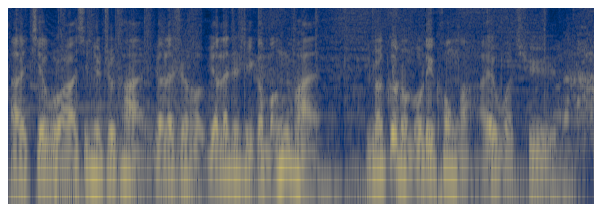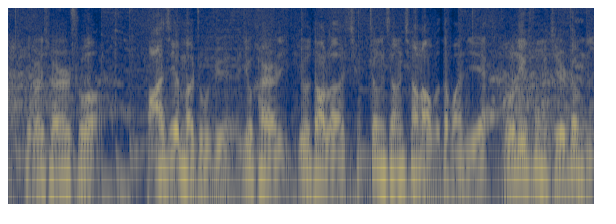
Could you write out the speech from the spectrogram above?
呃，结果进去之看，原来之后，原来这是一个萌番，里面各种萝莉控啊，哎我去，里边全是说。拔剑吧，诸君！又开始又到了争枪抢老婆的环节。萝莉控其实正义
